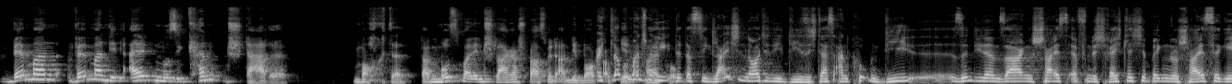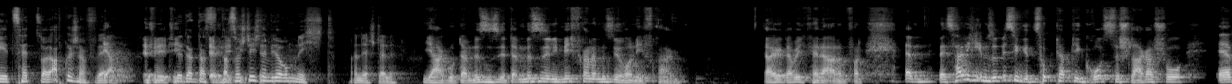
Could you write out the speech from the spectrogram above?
Wenn man, wenn man den alten Musikantenstadel mochte, dann muss man den Schlagerspaß mit Andy Borg Ich glaube manchmal, die, dass die gleichen Leute, die, die sich das angucken, die äh, sind, die dann sagen, scheiß öffentlich-rechtliche bringen nur Scheiße, GEZ soll abgeschafft werden. Ja, definitiv. Das, das, das Definitiv. verstehe ich dann wiederum nicht an der Stelle. Ja, gut, dann müssen Sie, dann müssen Sie nicht mich fragen, dann müssen Sie Ronny fragen. Da, da habe ich keine Ahnung von. Ähm, weshalb ich eben so ein bisschen gezuckt habe, die größte Schlagershow, äh,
